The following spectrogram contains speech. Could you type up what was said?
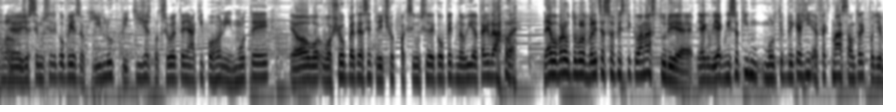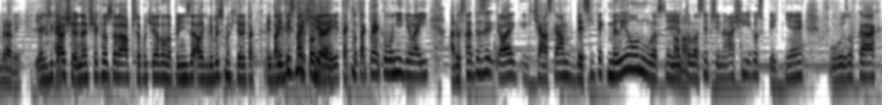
ano. Eh, že si musíte koupit něco k jídlu, k pití, že spotřebujete nějaký pohonný hmoty, jo, ošoupete si tričok, pak si musíte koupit nový a tak dále. Ne, opravdu to byla velice sofistikovaná studie, jak, jak vysoký multiplikační efekt má soundtrack Poděbrady. Jak říkáš, a, ne všechno se dá přepočítat na peníze, ale kdybychom chtěli, tak, tak kdybychom tak to chtěli, jde. tak to takhle jako oni dělají a dostanete si ale k částkám desítek milionů vlastně, ano. že to vlastně přináší jako zpětně v úvozovkách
